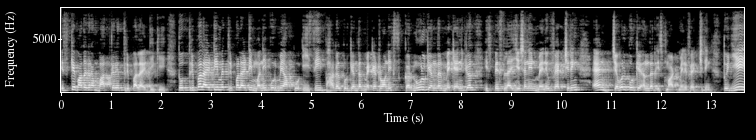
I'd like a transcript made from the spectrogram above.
इसके बाद अगर हम बात करें ट्रिपल आईटी की तो ट्रिपल आई में ट्रिपल आईटी मणिपुर में आपको ईसी भागलपुर के अंदर मैकेट्रॉनिक्स करनूल के अंदर mechanical specialisation in manufacturing and Jabalpur के अंदर स्मार्ट मैन्युफैक्चरिंग तो ये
